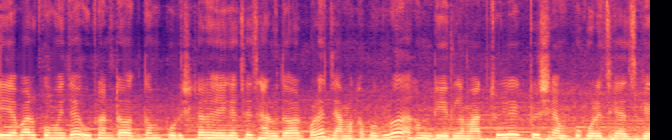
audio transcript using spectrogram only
এই আবার কমে যায়, উঠানটাও একদম পরিষ্কার হয়ে গেছে, ঝাড়ু দেওয়ার পরে জামা কাপড়গুলো এখন দিয়ে দিলাম। আর চুলে একটু শ্যাম্পু করেছি আজকে।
